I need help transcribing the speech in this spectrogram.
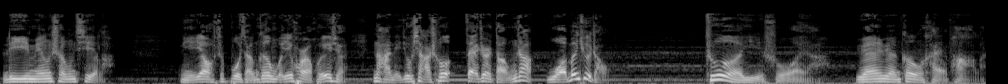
李明生气了：“你要是不想跟我一块回去，那你就下车，在这儿等着，我们去找。”这一说呀。圆圆更害怕了，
